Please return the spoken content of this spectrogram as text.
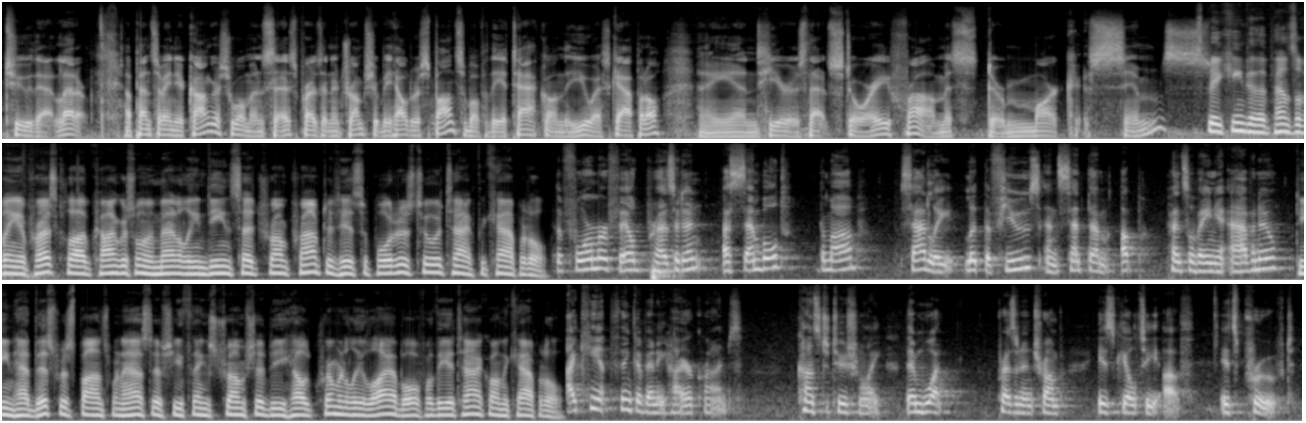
to that letter. A Pennsylvania congresswoman says President Trump should be held responsible for the attack on the U.S. Capitol. And here is that story from Mr. Mark Sims. Speaking to the Pennsylvania Press Club, Congresswoman Madeleine Dean said Trump prompted his supporters to attack the Capitol. The former failed president assembled the mob, sadly, lit the fuse and sent them up Pennsylvania Avenue. Dean had this response when asked if she thinks Trump should be held criminally liable for the attack on the Capitol. I can't think of any higher crimes constitutionally than what President Trump is guilty of. It's proved.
